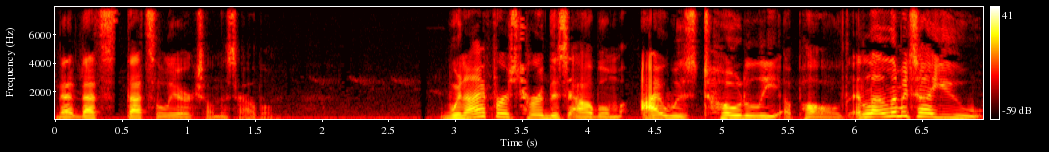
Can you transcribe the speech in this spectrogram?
that that's that's the lyrics on this album when I first heard this album, I was totally appalled. And let, let, me tell you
